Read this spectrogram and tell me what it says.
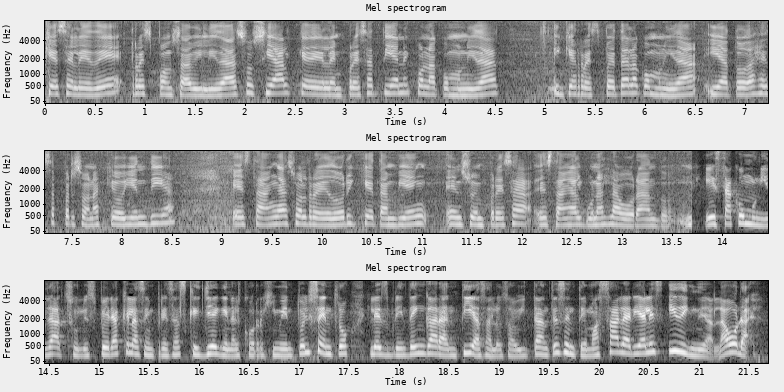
que se le dé responsabilidad social que la empresa tiene con la comunidad y que respete a la comunidad y a todas esas personas que hoy en día están a su alrededor y que también en su empresa están algunas laborando. Esta comunidad solo espera que las empresas que lleguen al corregimiento del centro les brinden garantías a los habitantes en temas salariales y dignidad laboral.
